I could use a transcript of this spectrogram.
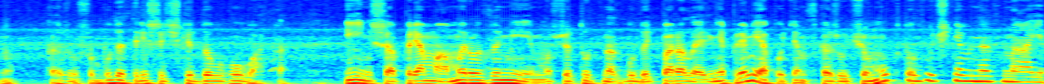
Ну, кажу, що буде трішечки довгувато інша пряма, ми розуміємо, що тут у нас будуть паралельні прямі, я потім скажу, чому хто з учнів не знає.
